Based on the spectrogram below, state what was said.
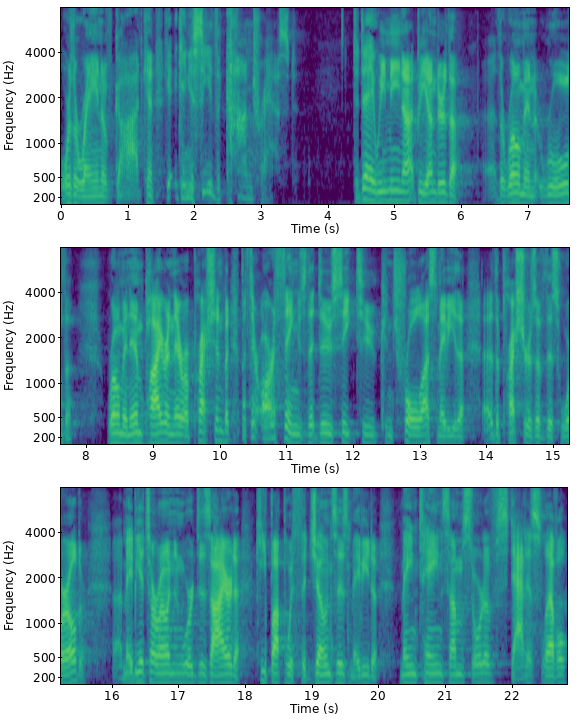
or the reign of God. Can, can you see the contrast? Today, we may not be under the, uh, the Roman rule, the Roman Empire and their oppression, but, but there are things that do seek to control us, maybe the, uh, the pressures of this world, or uh, maybe it's our own inward desire to keep up with the Joneses, maybe to maintain some sort of status level.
